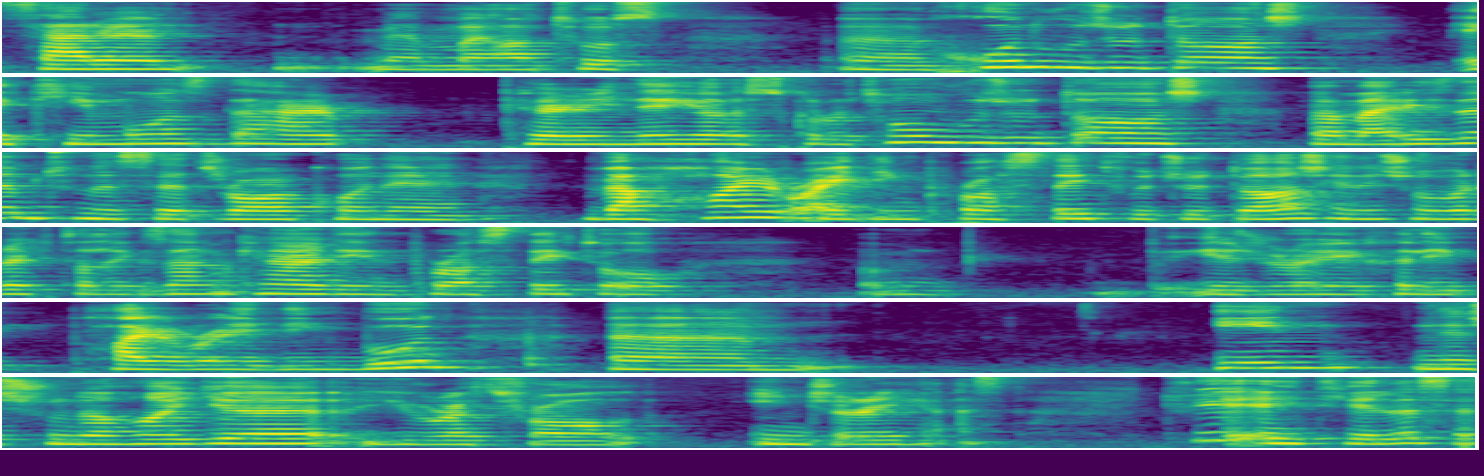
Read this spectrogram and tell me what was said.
سر meatus خون وجود داشت اکیموز در پرینه یا scrotum وجود داشت و مریض نمی‌تونست ادرار کنه و high riding prostate وجود داشت یعنی شما rectal exam کردین prostate و یه جورایی خیلی high riding بود این نشونه های urethral injury هست. توی ATLS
